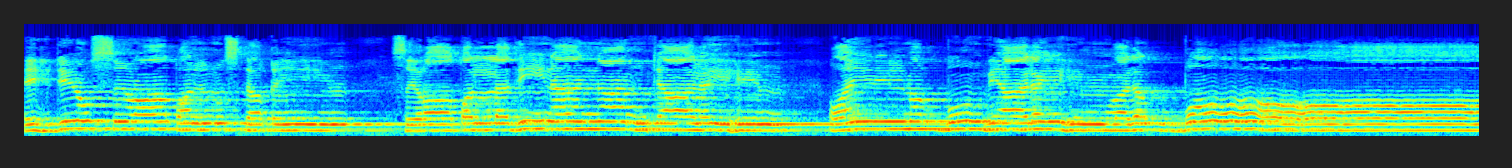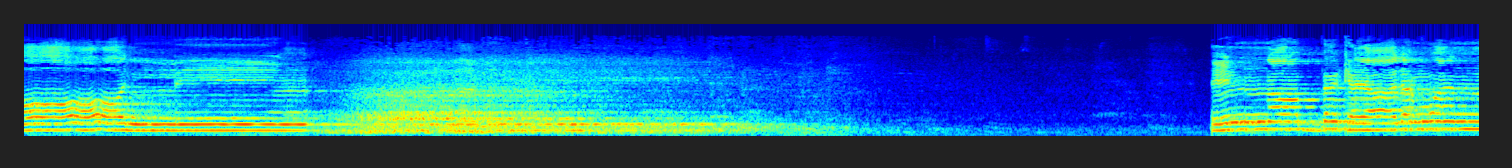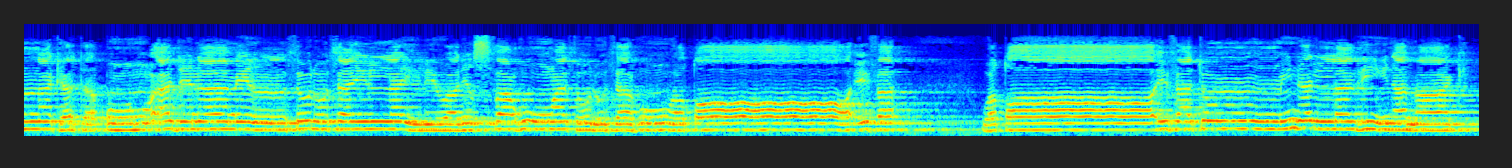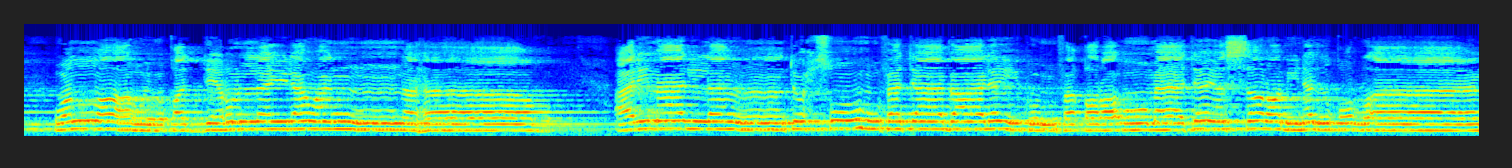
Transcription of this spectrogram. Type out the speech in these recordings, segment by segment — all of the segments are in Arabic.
اهدنا الصراط المستقيم. صراط الذين أنعمت عليهم غير المغضوب عليهم ولا الضالين. إن ربك يعلم أنك تقوم أدنى من ثلثي الليل ونصفه وثلثه وطائفة وطائفة من الذين معك. والله يقدر الليل والنهار. علم أن لن تحصوه فتاب عليكم فاقرؤوا ما تيسر من القرآن.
